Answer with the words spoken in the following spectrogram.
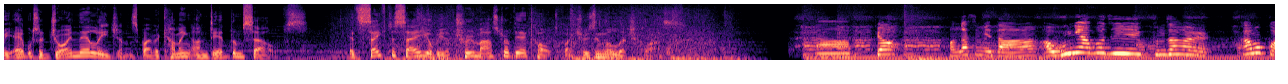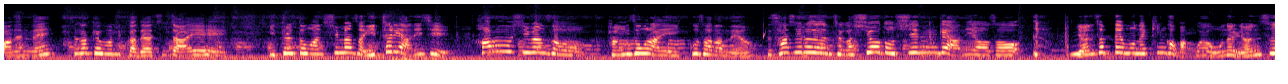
be able to join their legions by becoming undead themselves. It's safe to say you'll be the true master of the occult by choosing the Lich class. 자, 뿅! 반갑습니다. 아, 웅이 아버지 분장을 까먹고 안 했네? 생각해보니까 내가 진짜 아예 이틀 동안 쉬면서, 이틀이 아니지! 하루 쉬면서 방송을 아예 잊고 살았네요. 근데 사실은 제가 쉬어도 쉰 게 아니어서 연습 때문에 킨 거 맞고요. 오늘 연습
